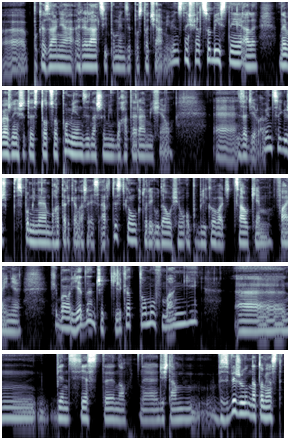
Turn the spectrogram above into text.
e, pokazania relacji pomiędzy postaciami. Więc ten świat sobie istnieje, ale najważniejsze to jest to, co pomiędzy naszymi bohaterami się e, zadziewa. Więc jak już wspominałem, bohaterka nasza jest artystką, której udało się opublikować całkiem fajnie, chyba jeden czy kilka tomów mangi. E, więc jest no, gdzieś tam w zwyżu, natomiast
